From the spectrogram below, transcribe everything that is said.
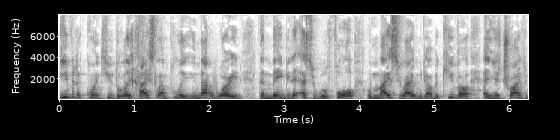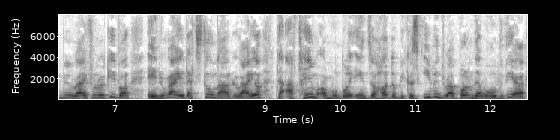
even according to you, you're not worried that maybe the esrig will fall, and you're trying to be right from Rakiva, and right, that's still not raya. The afhem amrullah ain't zahada because even the rabbanim that were over there,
